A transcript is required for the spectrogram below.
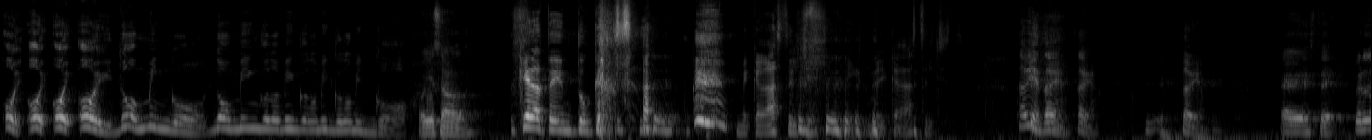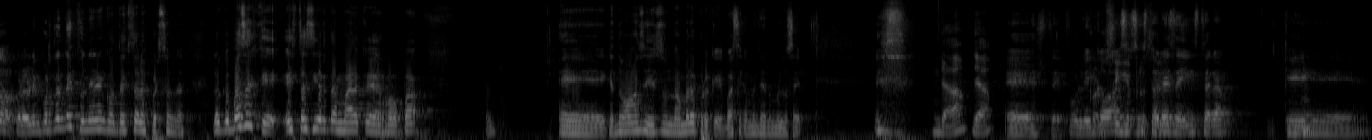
Hoy, hoy, hoy, hoy, domingo, domingo, domingo, domingo, domingo. Hoy es sábado. Quédate en tu casa. me cagaste el chiste, me, me cagaste el chiste. Está bien, está bien, está bien. Está bien. Este, pero no, pero lo importante es poner en contexto a las personas. Lo que pasa es que esta cierta marca de ropa, eh, que no vamos a decir su nombre porque básicamente no me lo sé, Ya, ya. este, publicó en sus historias de Instagram que,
